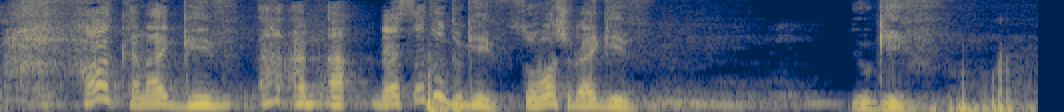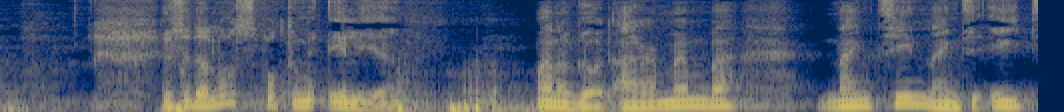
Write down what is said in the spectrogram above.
How can I give? I, there's nothing to give. So what should I give? You give. You see, the Lord spoke to me earlier. Man of God, I remember 1998,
